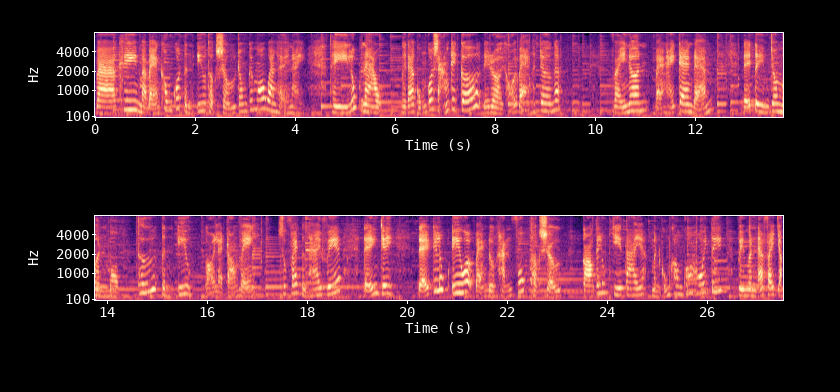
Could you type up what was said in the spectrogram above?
Và khi mà bạn không có tình yêu thật sự trong cái mối quan hệ này thì lúc nào người ta cũng có sẵn cái cớ để rời khỏi bạn hết trơn á. Vậy nên bạn hãy can đảm để tìm cho mình một thứ tình yêu gọi là trọn vẹn, xuất phát từ hai phía. Để chi? Để cái lúc yêu á, bạn được hạnh phúc thật sự. Còn cái lúc chia tay á, mình cũng không có hối tiếc vì mình đã phải chọn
